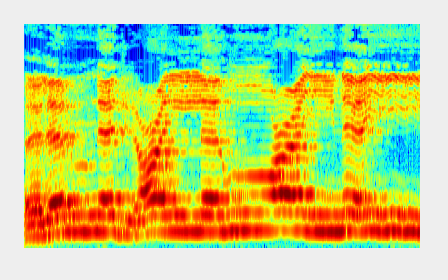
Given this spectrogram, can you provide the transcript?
ألم نجعل له عينين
